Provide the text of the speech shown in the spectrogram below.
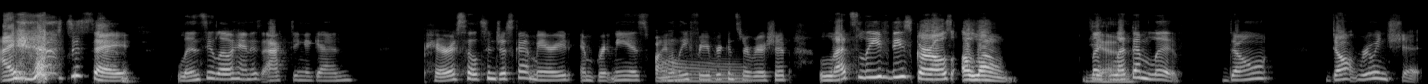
I have to say, Lindsay Lohan is acting again. Paris Hilton just got married, and Britney is finally free of her conservatorship. Let's leave these girls alone. Like, Yeah. let them live. Don't don't ruin shit.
